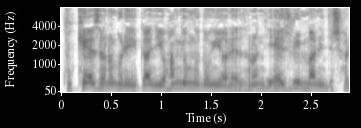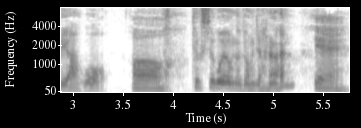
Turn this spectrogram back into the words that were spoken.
국회에서는 그러니까 이 환경노동위원회에서는 예술인만 이제 처리하고 어. 특수고용 노동자는 예.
